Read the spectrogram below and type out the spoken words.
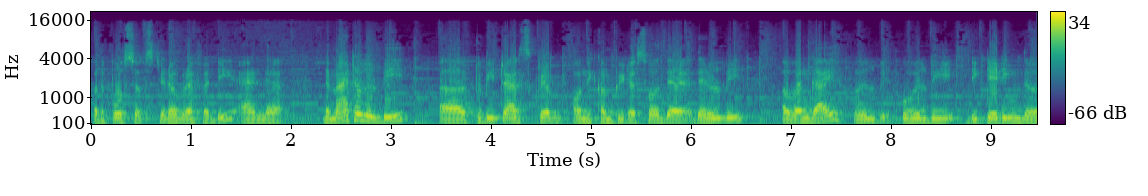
for the post of stenographer D and uh, the matter will be uh, to be transcribed on the computer so there there will be uh, one guy who will be who will be dictating the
